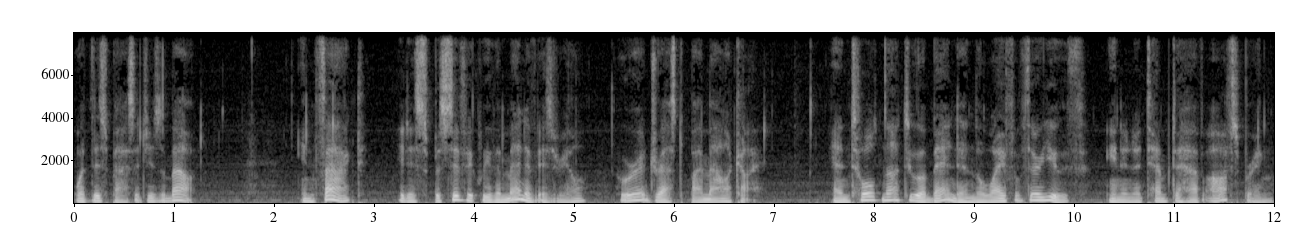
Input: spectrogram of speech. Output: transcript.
what this passage is about. In fact, it is specifically the men of Israel who are addressed by Malachi, and told not to abandon the wife of their youth in an attempt to have offspring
